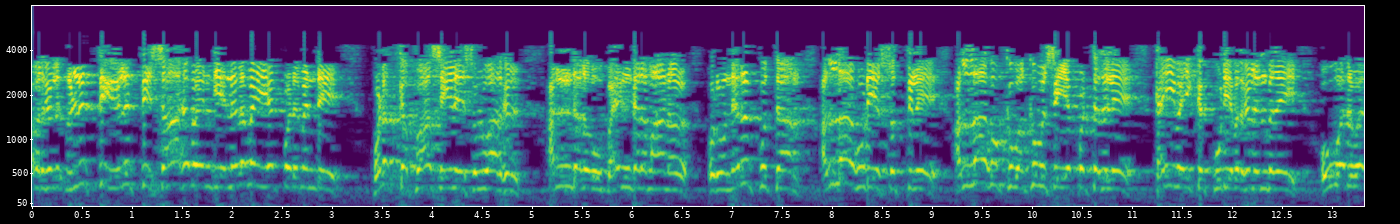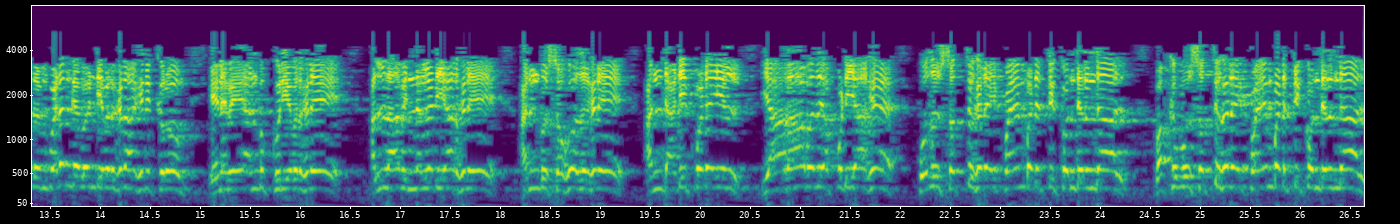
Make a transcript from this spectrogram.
அவர்கள் இழுத்து இழுத்து சாக வேண்டிய நிலைமை ஏற்படும் என்று புழக்க பாசையிலே சொல்வார்கள். அந்த அளவு பயங்கரமான ஒரு நெருப்பு தான் அல்லாஹுடைய சொத்திலே அல்லாஹுக்கு வக்குவு செய்யப்பட்டதிலே கை வைக்கக்கூடியவர்கள் என்பதை ஒவ்வொருவரும் வழங்க வேண்டியவர்களாக இருக்கிறோம். எனவே அன்புக்குரியவர்களே அல்லாவின் நல்லடியார்களே அன்பு சகோதரர்களே அந்த அடிப்படையில் யாராவது அப்படியாக பொது சொத்துக்களை பயன்படுத்திக் கொண்டிருந்தால் வக்குவு சொத்துக்களை பயன்படுத்திக் கொண்டிருந்தால்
